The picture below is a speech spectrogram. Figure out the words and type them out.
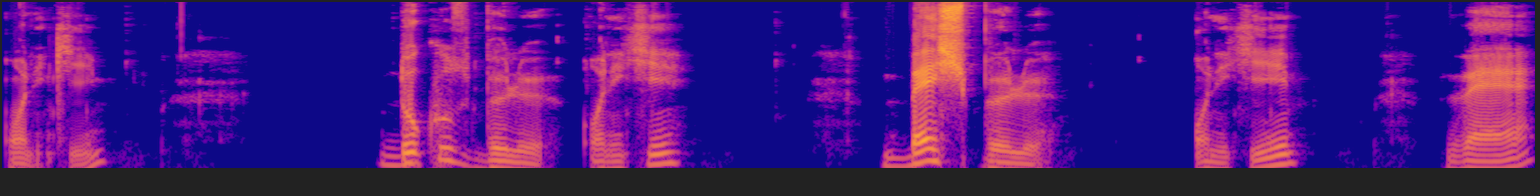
12 9 bölü 12 5 bölü 12 ve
